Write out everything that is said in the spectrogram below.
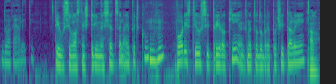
do reality. Ty už si vlastne 4 mesiace na IPčku. Mm-hmm. Boris, ty už si 3 roky, ak sme to dobre počítali. Áno.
